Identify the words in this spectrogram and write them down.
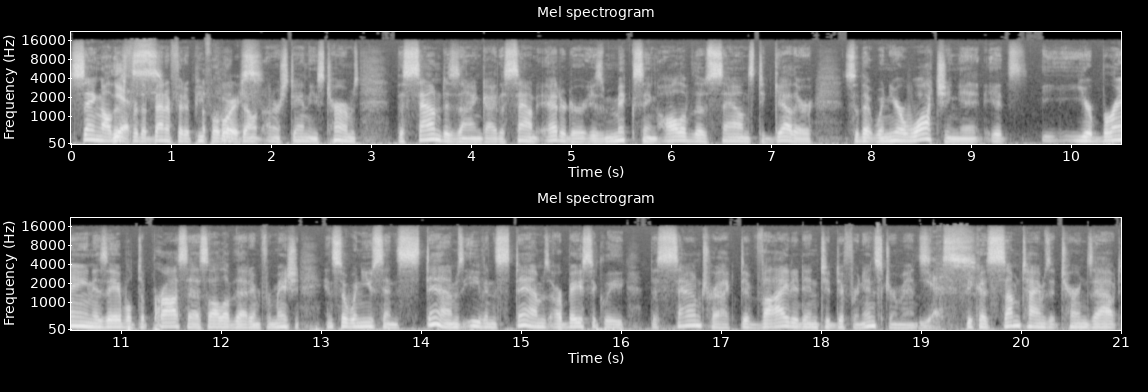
saying all this for the benefit of of people that don't understand these terms. The sound design guy, the sound editor, is mixing all of those sounds together so that when you're watching it, it's your brain is able to process all of that information. And so when you send stems, even stems are basically the soundtrack divided into different instruments. Yes. Because sometimes it turns out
